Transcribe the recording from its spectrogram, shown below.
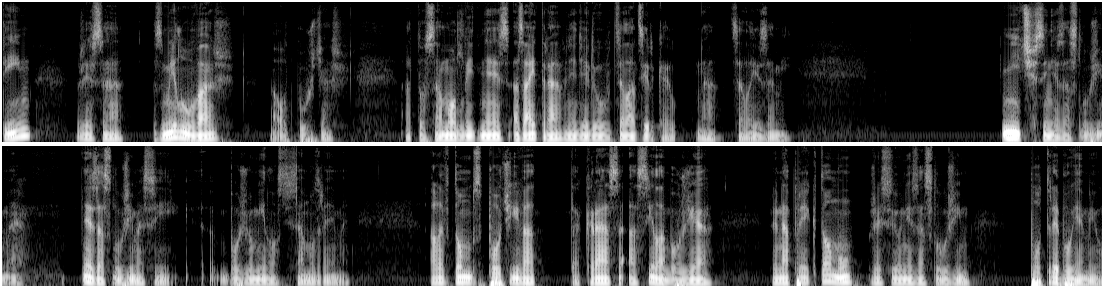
tým, že sa zmilúvaš a odpúšťaš. A to sa modlí dnes a zajtra v nedeľu celá církev na celej zemi. Nič si nezaslúžime. Nezaslúžime si Božiu milosť, samozrejme. Ale v tom spočíva tá krása a sila Božia, že napriek tomu, že si ju nezaslúžim, potrebujem ju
